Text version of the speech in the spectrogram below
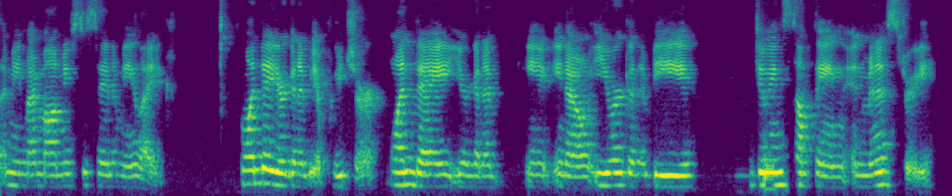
I mean, my mom used to say to me like, one day you're going to be a preacher. One day you're going to you, you know you are going to be doing something in ministry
